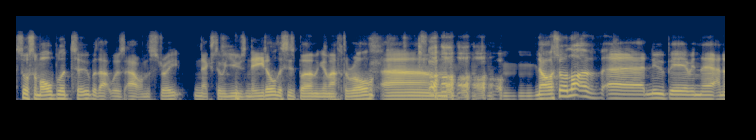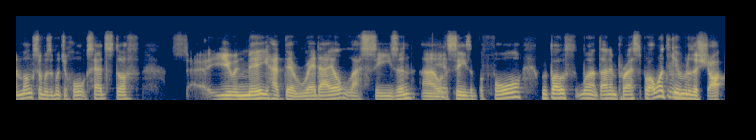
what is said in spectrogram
Saw some old blood too, but that was out on the street next to a used needle. This is Birmingham after all. Um, no, I saw a lot of uh, new beer in there, and amongst them was a bunch of Hawkshead stuff. Uh, you and me had their red ale last season, uh, or the season before. We both weren't that impressed, but I wanted to give them another shot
